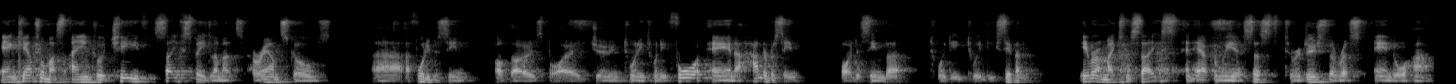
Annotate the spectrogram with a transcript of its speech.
And council must aim to achieve safe speed limits around schools, uh, 40% of those by June 2024 and 100% by December 2027. Everyone makes mistakes and how can we assist to reduce the risk and or harm?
